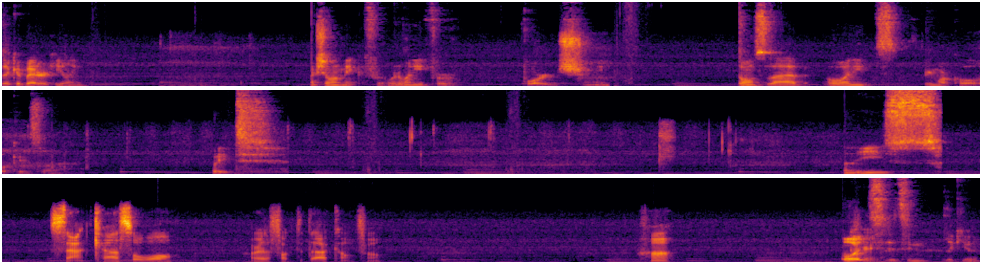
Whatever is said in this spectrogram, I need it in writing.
Like a better healing. Actually, I want to make. What do I need for forge? I mean, stone slab. Oh, I need three more coal. Okay, so wait. These. Sandcastle wall? Where the fuck did that come from? Huh. Oh, it's it's in like you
